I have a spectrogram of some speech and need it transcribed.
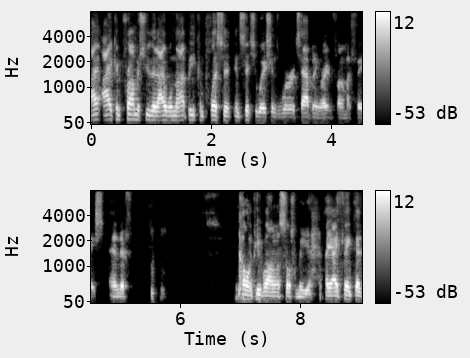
I, I can promise you that I will not be complicit in situations where it's happening right in front of my face. And if calling people out on social media, I, I think that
